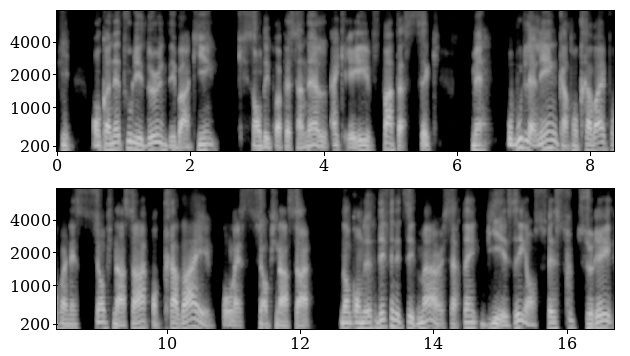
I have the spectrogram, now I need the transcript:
Puis on connaît tous les deux des banquiers qui sont des professionnels agréés, fantastiques, mais au bout de la ligne, quand on travaille pour une institution financière, on travaille pour l'institution financière. Donc, on a définitivement un certain biaisé. On se fait structurer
